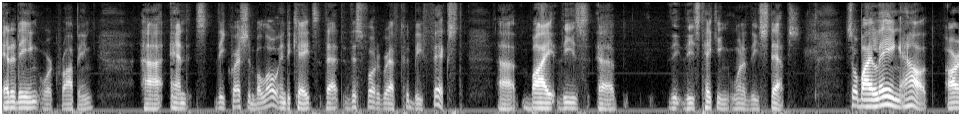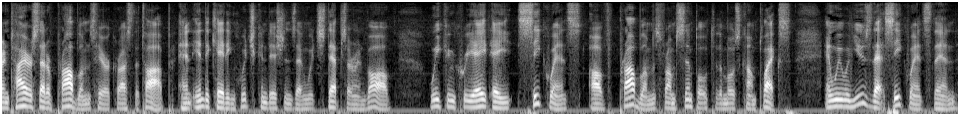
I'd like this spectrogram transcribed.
editing or cropping, uh, and the question below indicates that this photograph could be fixed uh, by these uh, the, these taking one of these steps. So by laying out our entire set of problems here across the top and indicating which conditions and which steps are involved, we can create a sequence of problems from simple to the most complex. And we will use that sequence then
